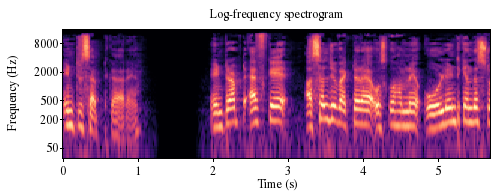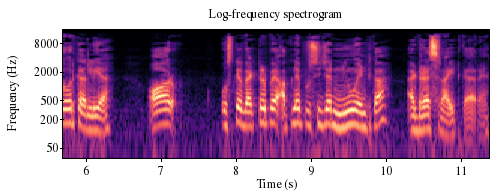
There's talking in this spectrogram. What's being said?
انٹرسپٹ کر رہے ہیں۔ انٹرپٹ ایف کے اصل جو ویکٹر ہے، اس کو ہم نے اولڈ انٹ کے اندر اسٹور کر لیا اور اس کے ویکٹر پہ اپنے پروسیجر نیو انٹ کا ایڈریس رائٹ کر رہے ہیں۔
